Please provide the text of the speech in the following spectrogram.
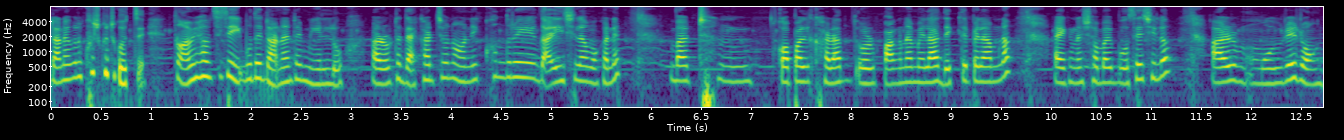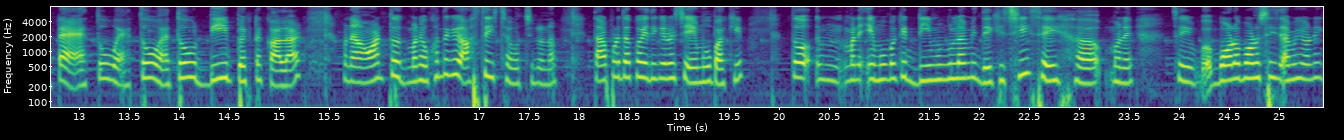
ডানাগুলো খুচখুচ করছে। তো আমি ভাবছি যে এই বোধহয় ডানাটা মেললো। আর ওটা দেখার জন্য অনেকক্ষণ ধরে দাঁড়িয়েছিলাম ওখানে। বাট কপাল খারাপ, ওর পাগনা মেলা দেখতে পেলাম না। আর এখানে সবাই বসেছিল। আর ময়ূরের রঙটা এত এত এত ডিপ একটা কালার মানে আমার তো মানে ওখান থেকে আসতে ইচ্ছা করছিল না। তারপরে দেখো এদিকে রয়েছে এমু পাখি। তো মানে এমু পাখির ডিমগুলো আমি দেখেছি। সেই মানে সেই বড় বড় সেই, আমি অনেক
